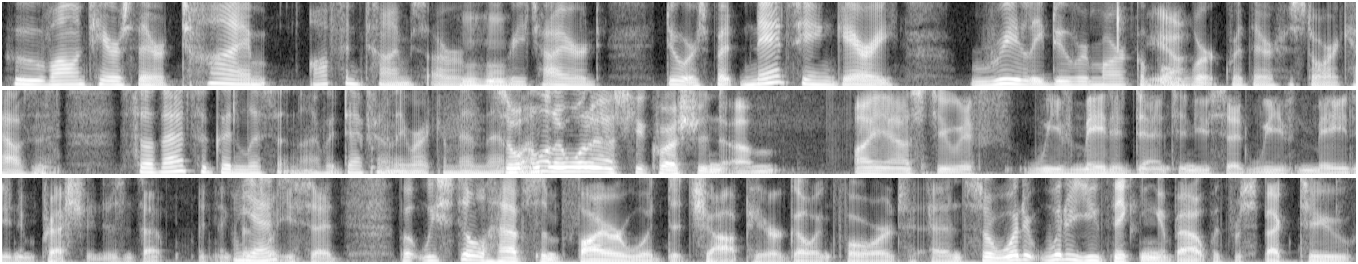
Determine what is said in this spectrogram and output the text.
who volunteers their time, oftentimes are retired doers. But Nancy and Gary really do remarkable Yeah. work with their historic houses. So that's a good listen. I would definitely recommend that. So, one. Ellen, I want to ask you a question. Um, I asked you if we've made a dent, and you said we've made an impression. Isn't that? I think that's what you said. But we still have some firewood to chop here going forward. And so, what what are you thinking about with respect to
